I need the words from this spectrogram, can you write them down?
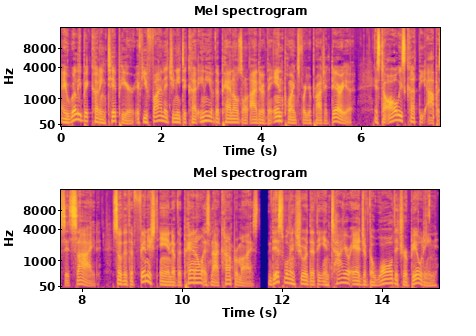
A really big cutting tip here, if you find that you need to cut any of the panels on either of the endpoints for your project area, is to always cut the opposite side so that the finished end of the panel is not compromised. This will ensure that the entire edge of the wall that you're building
